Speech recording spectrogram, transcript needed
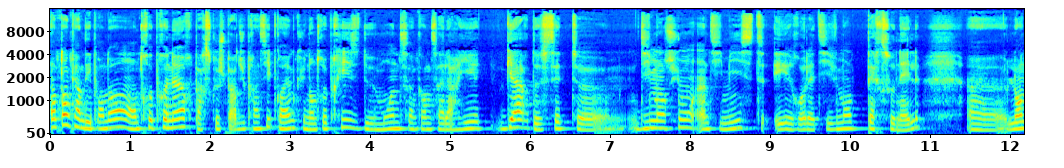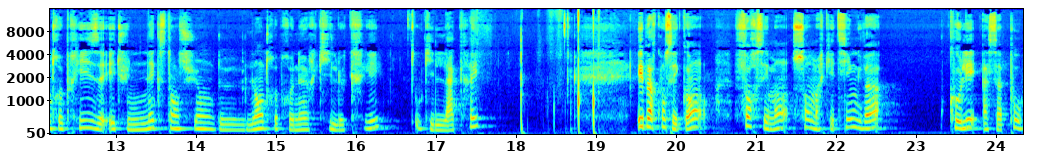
en, tant qu'indépendant, entrepreneur, parce que je pars du principe quand même qu'une entreprise de moins de 50 salariés garde cette euh, dimension intimiste et relativement personnelle. Euh, l'entreprise est une extension de l'entrepreneur qui le crée ou qui l'a créé. Et par conséquent, forcément, son marketing va coller à sa peau,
